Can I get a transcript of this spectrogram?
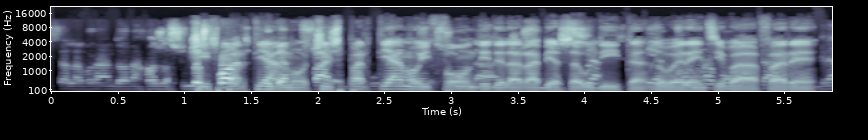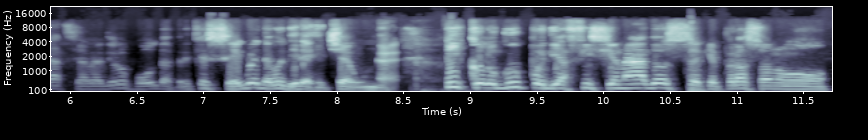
Sta lavorando a una cosa sullo Ci sport, spartiamo, ci spartiamo i fondi sulla dell'Arabia. Saudita, dove Renzi va a fare... Grazie a Radio Leopolda perché segue, devo dire che c'è un Eh. piccolo gruppo di aficionados che però sono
